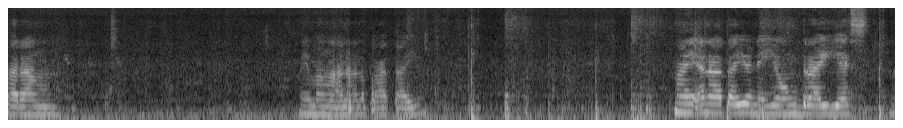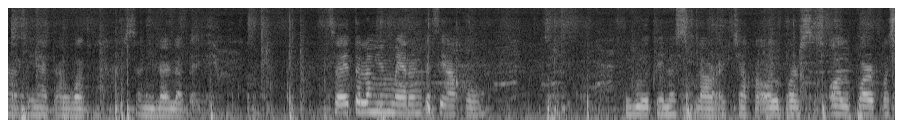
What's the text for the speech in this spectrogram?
parang may mga ano-ano pa tayo. May ano tayo yun eh, yung driest na tinatawag sa nilalagay. So, ito lang yung meron kasi ako. Glutinous flour at saka all-purpose all -purpose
